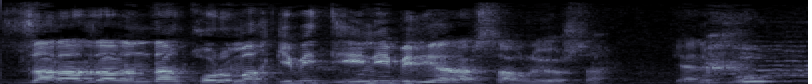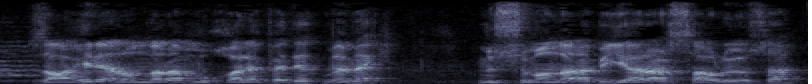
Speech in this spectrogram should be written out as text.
zararlarından korumak gibi dini bir yarar sağlıyorsa. Yani bu zahiren onlara muhalefet etmemek Müslümanlara bir yarar sağlıyorsa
